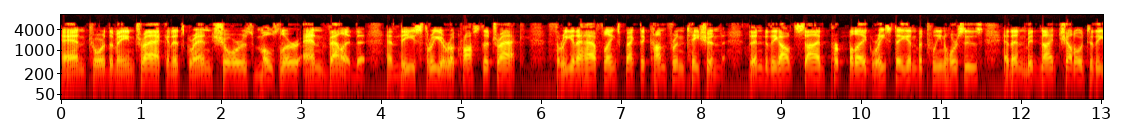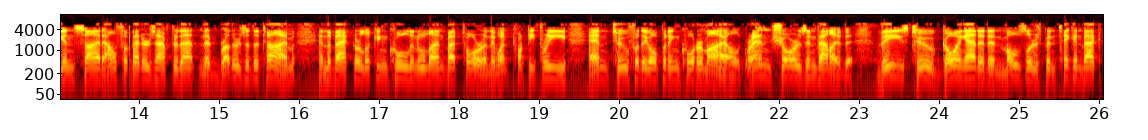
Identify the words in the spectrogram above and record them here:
and toward the main track. And it's Grand Shores, Mosler, and Valid. And these three are across the track. Three and a half lengths back to Confrontation. Then to the outside, Purple Egg, Race Day in between horses. And then Midnight Cello to the inside. Alphabetters after that. And then Brothers of the time. In the back are looking cool in Ulaanbaatar, and they went 23 and 2 for the opening quarter mile. Grand Shores invalid. These two going at it, and Mosler's been taken back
